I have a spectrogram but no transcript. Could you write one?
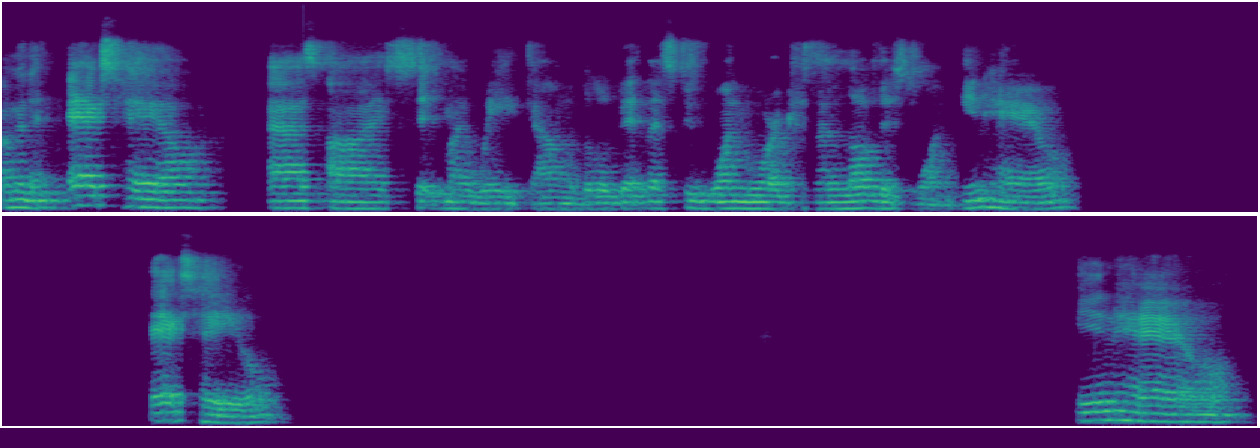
I'm gonna exhale as I sit my weight down a little bit. Let's do one more because I love this one. Inhale. Exhale. Inhale,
